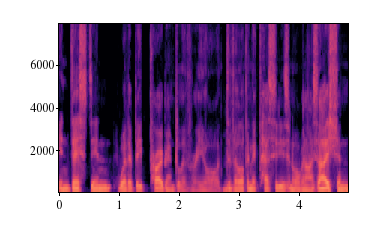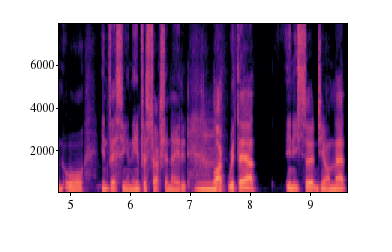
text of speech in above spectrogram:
invest in whether it be program delivery or Mm. developing the capacity as an organisation or investing in the infrastructure needed. Mm. Like without any certainty on that,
